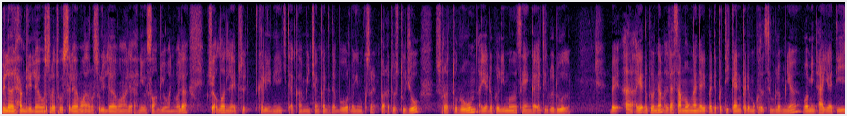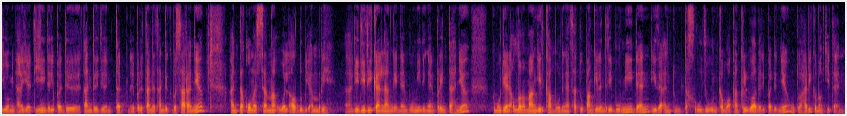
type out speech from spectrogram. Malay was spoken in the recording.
Bismillah, Alhamdulillah, wassalatu wassalamu ala rasulillah wa ala ahli wa sahbihi wa wala. InsyaAllah dalam episod kali ini kita akan bincangkan tadabur bagi muka surat 407 Surat Rum ayat 25 sehingga ayat 32 Baik, uh, ayat 26 adalah sambungan daripada petikan pada muka surat sebelumnya Wa min ayati wa min ayati daripada tanda daripada tanda-tanda kebesarannya Antakum as-sama' wal ardu bi amrih didirikan langit dan bumi dengan perintahnya. Kemudian Allah memanggil kamu dengan satu panggilan dari bumi dan idza antum takhrujun kamu akan keluar daripadanya untuk hari kebangkitan.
